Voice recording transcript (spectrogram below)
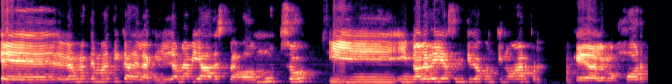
eh, era una temática de la que yo ya me había despegado mucho y, no le veía sentido continuar porque a lo mejor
